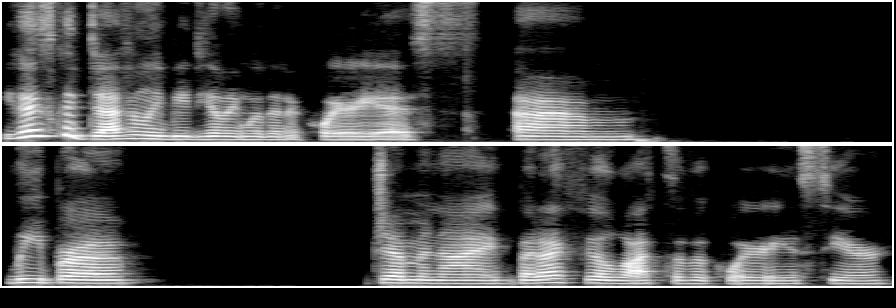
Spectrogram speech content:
You guys could definitely be dealing with an Aquarius, um, Libra, Gemini, but I feel lots of Aquarius here.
